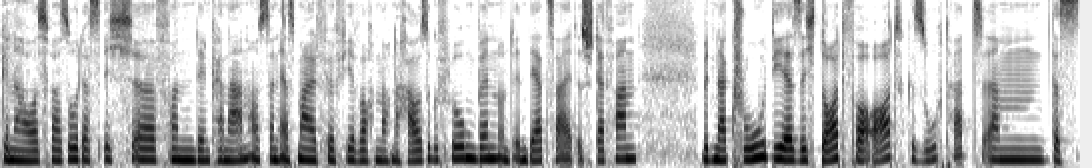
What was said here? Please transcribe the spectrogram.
Genau, es war so, dass ich äh, von den Kanaren aus dann erstmal für vier Wochen noch nach Hause geflogen bin und in der Zeit ist Stefan mit einer Crew, die er sich dort vor Ort gesucht hat. Ähm, das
